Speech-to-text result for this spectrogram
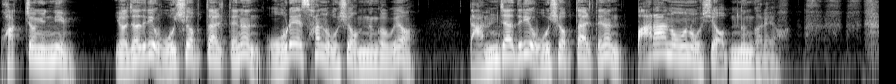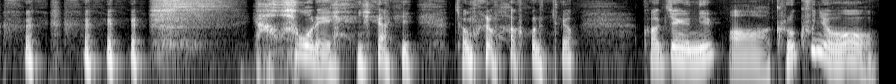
곽정윤님, 여자들이 옷이 없다 할 때는 오래 산 옷이 없는 거고요. 남자들이 옷이 없다 할 때는 빨아놓은 옷이 없는 거래요. 야, 확 오네. 이야기. 정말 확 오는데요. 곽정윤님, 아, 그렇군요.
